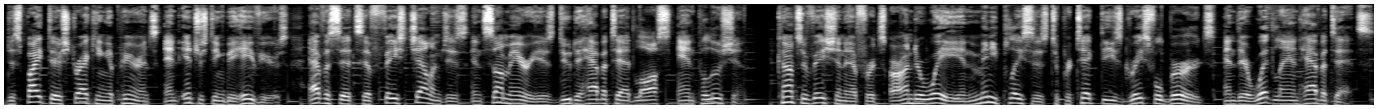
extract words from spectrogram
Despite their striking appearance and interesting behaviors, avocets have faced challenges in some areas due to habitat loss and pollution. Conservation efforts are underway in many places to protect these graceful birds and their wetland habitats.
